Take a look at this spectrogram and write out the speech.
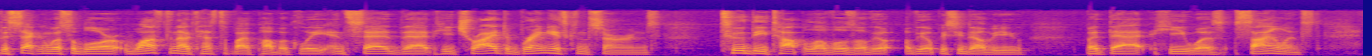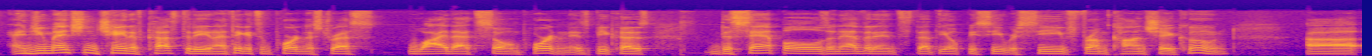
the second whistleblower wants to now testify publicly and said that he tried to bring his concerns to the top levels of the, of the OPCW, but that he was silenced. And you mentioned chain of custody, and I think it's important to stress why that's so important is because the samples and evidence that the OPC received from Khan Shaykhun uh,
